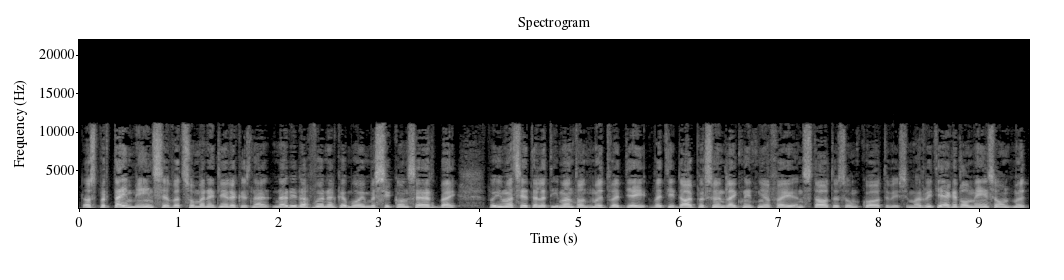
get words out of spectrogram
Daar's party mense wat sommer net lelik is. Nou nou die dag woon ek 'n mooi musiekkonsert by waar iemand sê het, hulle het iemand ontmoet wat jy wat jy daai persoon lyk net nie of hy in staat is om kwaad te wees nie. Maar weet jy ek het al mense ontmoet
